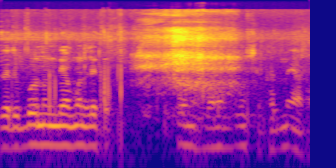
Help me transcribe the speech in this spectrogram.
जरी बनवून द्या म्हणले तर. बनवून बनवून शकत नाही आता.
